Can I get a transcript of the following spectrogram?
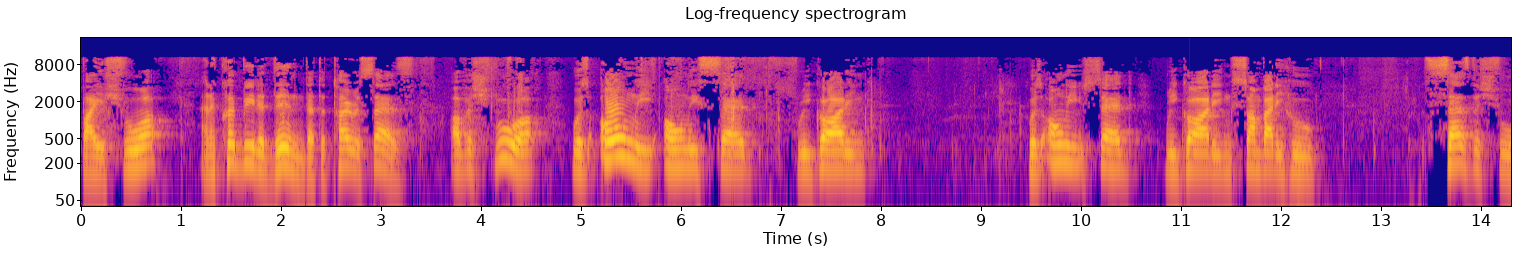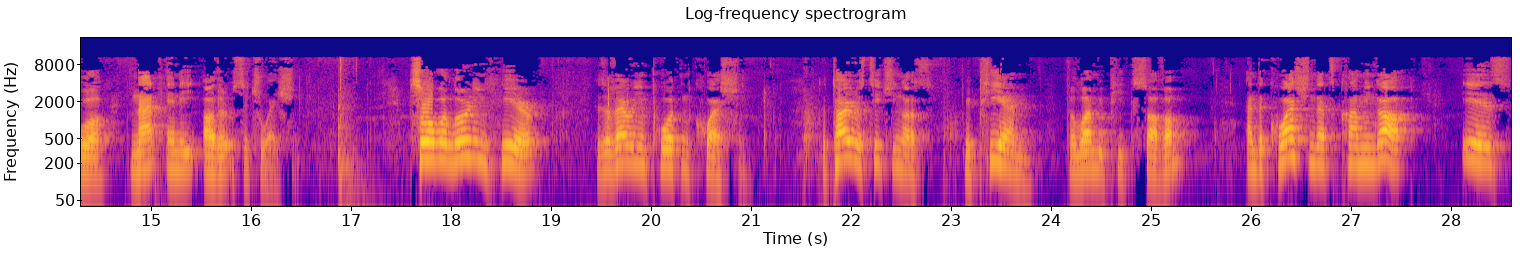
by a shvur, and it could be the din that the Torah says of a shvur was only only said regarding was only said regarding somebody who says the shvur, not any other situation. So what we're learning here is a very important question. The Torah is teaching us PM v'lo peak savam, and the question that's coming up is:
